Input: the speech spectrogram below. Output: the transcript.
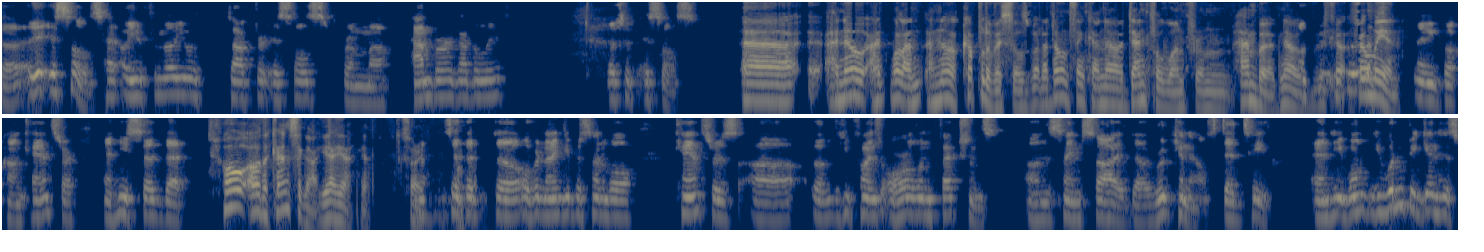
uh, Issels. Are you familiar with Dr. Issels from uh, Hamburg, I believe? Joseph Issels. uh, I know. I, well, I, I know a couple of whistles, but I don't think I know a dental one from Hamburg. No, Okay. fill, fill me in. Book on cancer, and he said that Oh, oh, the cancer guy. Yeah, yeah, yeah. Sorry. He said that uh, over 90% of all cancers, uh, uh, he finds oral infections on the same side, uh, root canals, dead teeth. And he won't. He wouldn't begin his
